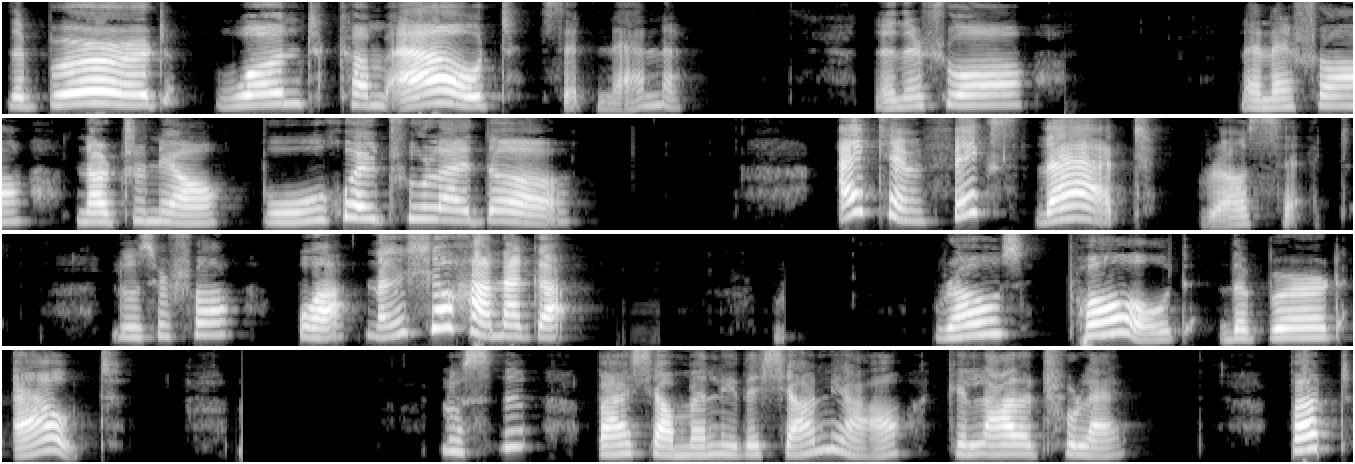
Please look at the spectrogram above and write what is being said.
The bird won't come out," said Nana. 奶奶说：“奶奶说那只鸟不会出来的。” I can fix that," Rose said. 露丝说：“我能修好那个。” Rose pulled the bird out. 露丝把小门里的小鸟给拉了出来。 But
